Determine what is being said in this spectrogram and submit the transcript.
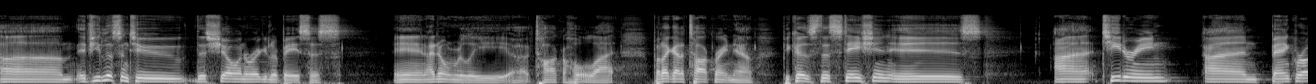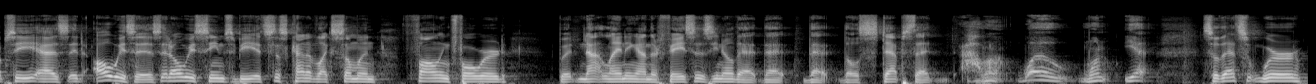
um, if you listen to this show on a regular basis, and I don't really uh, talk a whole lot, but I got to talk right now because this station is uh, teetering on bankruptcy as it always is. It always seems to be. It's just kind of like someone falling forward but not landing on their faces, you know, that that that those steps that whoa, one yeah. So that's we're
